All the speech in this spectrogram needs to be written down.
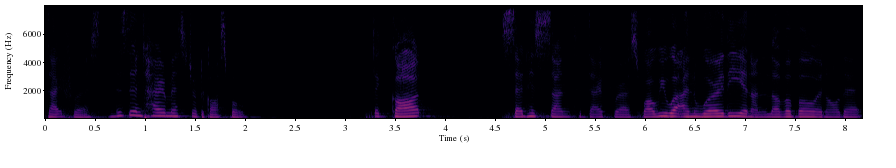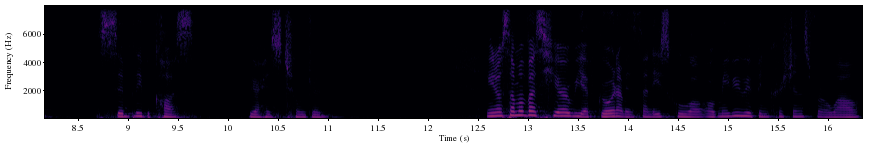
died for us. This is the entire message of the gospel. That God sent his son to die for us while we were unworthy and unlovable and all that, simply because we are his children. You know, some of us here, we have grown up in Sunday school, or, or maybe we've been Christians for a while,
